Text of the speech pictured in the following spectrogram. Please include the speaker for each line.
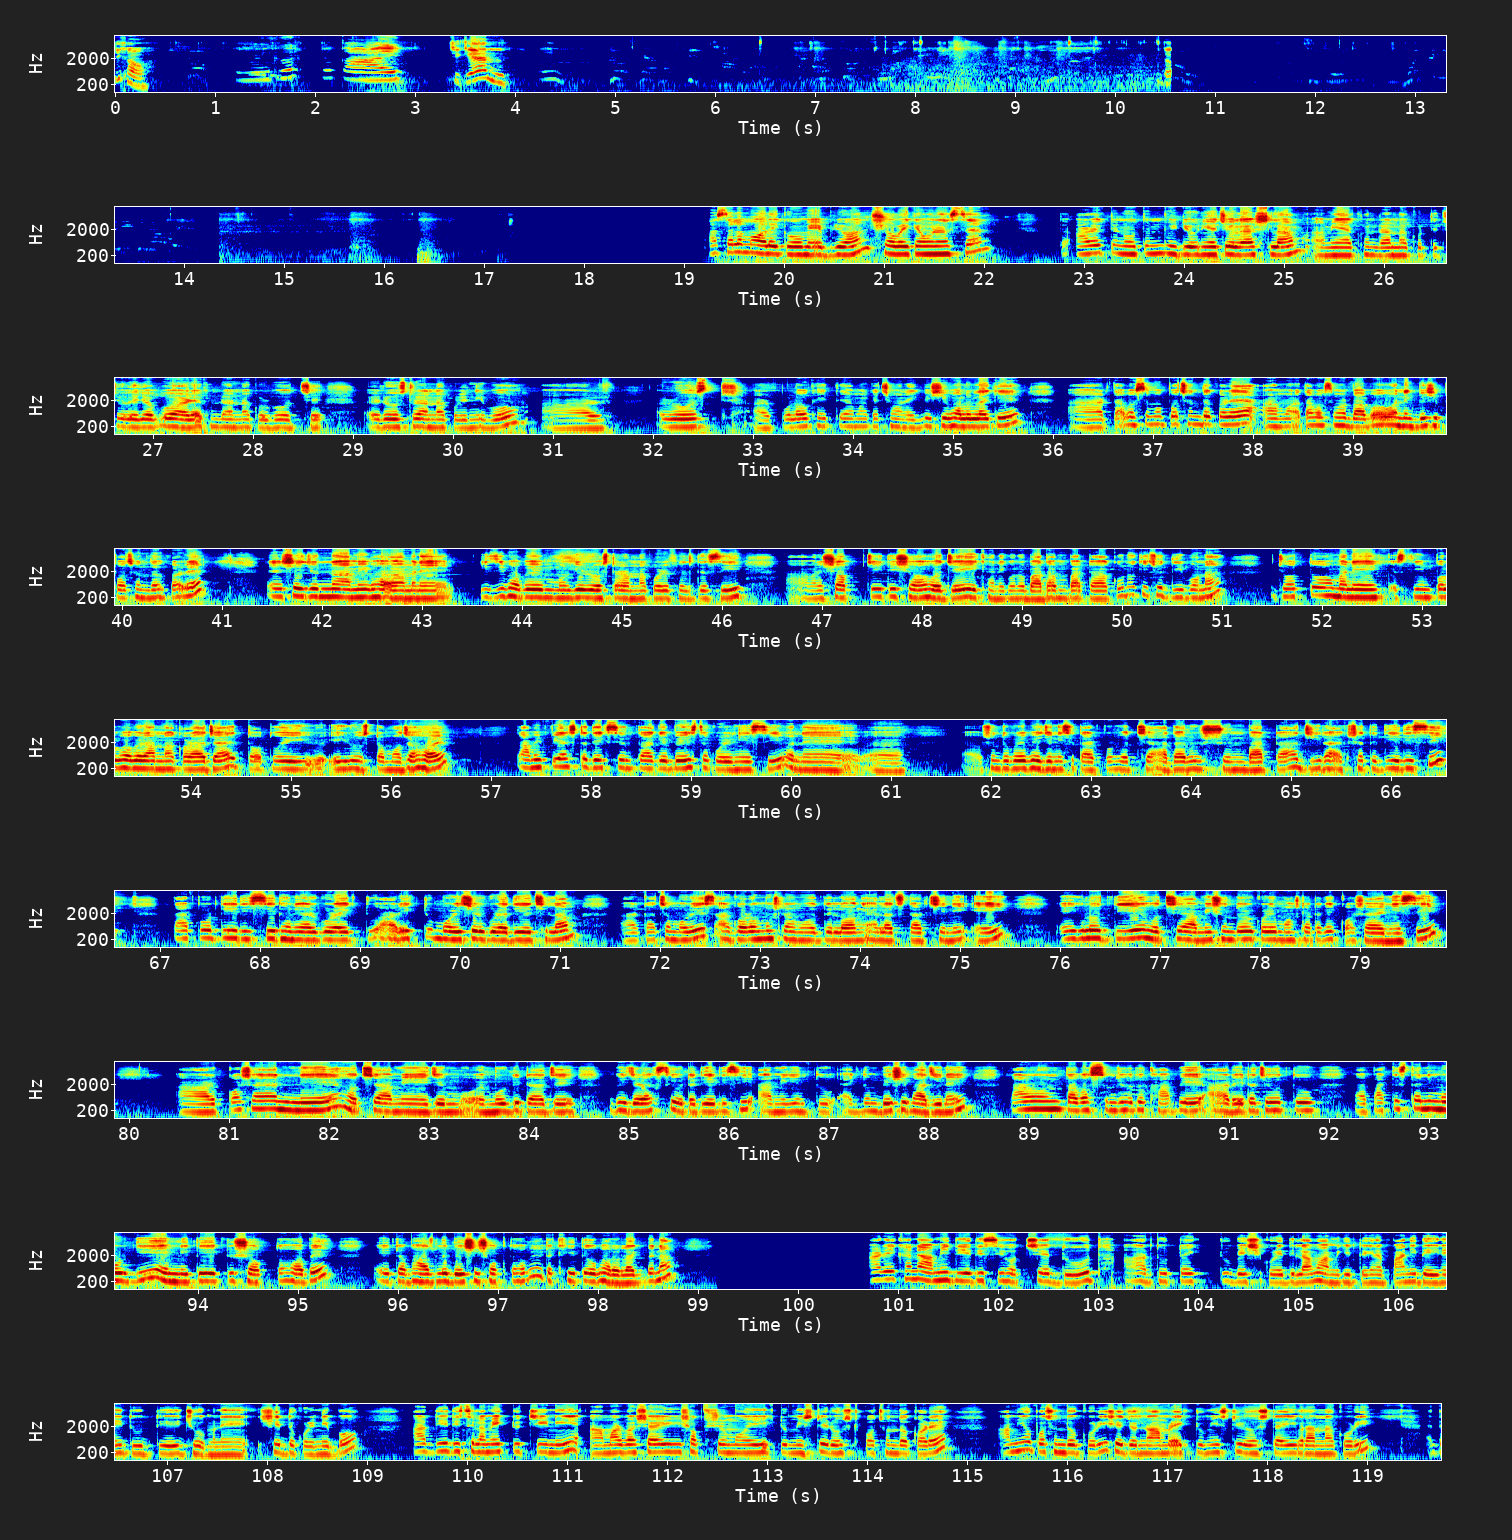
Speaker 1: কি খাও? চিকেন আসসালামু আলাইকুম এভরিওয়ান সবাই কেমন আছেন? তো আরও একটা নতুন ভিডিও নিয়ে চলে আসলাম। আমি এখন রান্না করতে চলে যাব আর এখন রান্না করব হচ্ছে রোস্ট রান্না করে নিব। আর রোস্ট আর পোলাও খাইতে আমার কাছে অনেক বেশি ভালো লাগে। আর তাবাসুমও পছন্দ করে, আমার তাবাসমার বাবাও অনেক বেশি পছন্দ করে। সেই জন্য আমি মানে ইজিভাবে মুরগির রোস্টটা রান্না করে ফেলতেছি। মানে সবচেয়ে সহজে এখানে কোনো বাদাম বাটা কোনো কিছু দিব না। যত মানে সিম্পলভাবে রান্না করা যায় তত এই এই রোস্টটা মজা হয়। তো আমি পেঁয়াজটা দেখছেন তো আগে বেরেস্তা করে নিয়েছি মানে সুন্দর করে ভেজে নিয়েছি। তারপর হচ্ছে আদা, রসুন, বাটা, জিরা একসাথে দিয়ে দিছি। তারপর দিয়ে দিচ্ছি ধনিয়ার গুঁড়া একটু, আর একটু মরিচের গুঁড়া দিয়েছিলাম, আর কাঁচা মরিচ, আর গরম মশলার মধ্যে লং, এলাচ, দারচিনি, এই, এইগুলো দিয়ে হচ্ছে আমি সুন্দর করে মশলাটাকে কষায় নিছি। আর কষায় নিয়ে হচ্ছে আমি যে মুরগিটা যে ভেজে রাখছি ওটা দিয়ে দিছি। আমি কিন্তু একদম বেশি ভাজি নাই। কারণ তাবাসুম যেহেতু খাবে আর এটা যেহেতু পাকিস্তানি মুরগি, এমনিতেই একটু শক্ত হবে। এটা ভাজলে বেশি শক্ত হবে, এটা খেতেও ভালো লাগবে না। আর এখানে আমি দিয়ে দিছি হচ্ছে দুধ। আর দুধটা একটু বেশি করে দিলাম। আমি কিন্তু এখানে পানি দেই নাই, দুধ দিয়ে ঝো- মানে সেদ্ধ করে নিব। আর দিয়ে দিছিলাম একটু চিনি। আমার বাসায় সবসময় একটু মিষ্টি রোস্ট পছন্দ করে। আমিও পছন্দ করি, সেজন্য আমরা একটু মিষ্টি রোস্টটাই রান্না করি।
